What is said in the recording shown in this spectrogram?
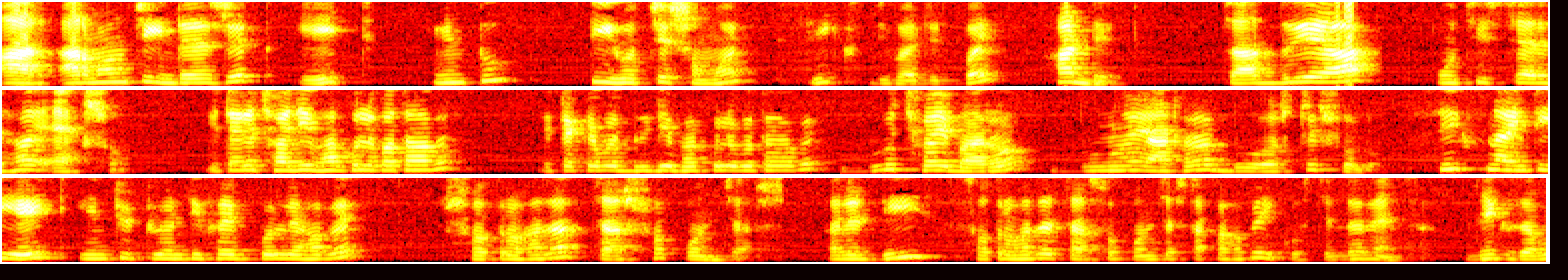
আর আর মানে হচ্ছে interest rate eight into T হচ্ছে সময় সিক্স ডিভাইডেড বাই হান্ড্রেড চার দুয়ে আট, পঁচিশ চারে হয় একশো। এটাকে ছয় দিয়ে ভাগ করলে কত হবে? এটাকে আবার দুই দিয়ে ভাগ করলে কত হবে? দু ছয় বারো, দু নয় আঠারো, দু অষ্টে ষোলো। Six ninety eight into twenty five করলে হবে সতেরো হাজার চারশো পঞ্চাশ। তাহলে ডি সতেরো হাজার চারশো পঞ্চাশ টাকা হবে এই কোশ্চেনটার অ্যান্সার নেক্সট যাব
